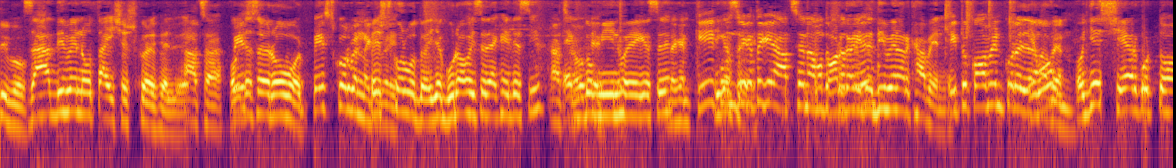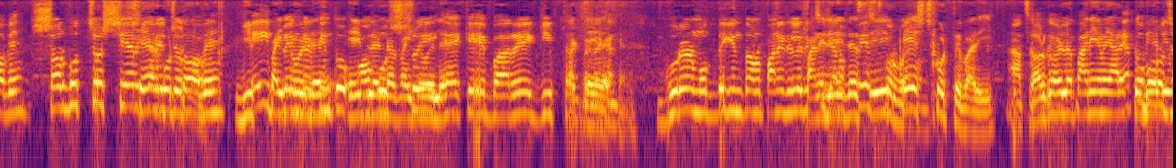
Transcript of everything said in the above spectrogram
দিব। যা দিবেন ও তাই শেষ করে ফেলবে। আচ্ছা, ওইটা রোবট পেস্ট করবেন নাকি পেস্ট? করব তো এই যে গুড়া হয়েছে দেখাইতেছি আচ্ছা, একদম। মিন হয়ে গেছে। দেখেন কে ঠিক কোন আছে? জায়গা থেকে আছেন আমাদের তরকারিতে দিবেন আর খাবেন। একটু কমেন্ট করে জানাবেন। ওই যে শেয়ার করতে হবে। সর্বোচ্চ শেয়ার করতে হবে, এই পাইতে হইলে, কিন্তু এই blender পাইতে হইলে। একেবারে গিফট থাকবে দেখেন। গুড়ের মধ্যে কিন্তু আমরা পানি ঢেলে পানি দিচ্ছি পেস্ট করতে পারি। আচ্ছা। দরকার হলে পানি আমি আরেকটু দিয়ে দিব।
